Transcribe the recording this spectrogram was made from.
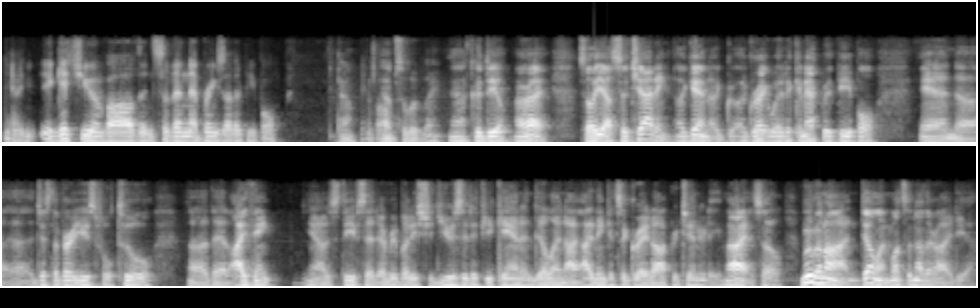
you know, it gets you involved. And so then that brings other people. Yeah, involved. absolutely. Yeah, good deal. All right. So, yeah, so chatting, again, a, a great way to connect with people and uh, uh, just a very useful tool uh, that I think you know, as Steve said, everybody should use it if you can. And Dillon, I, I, think it's a great opportunity. All right, so moving on. Dillon, what's another idea?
